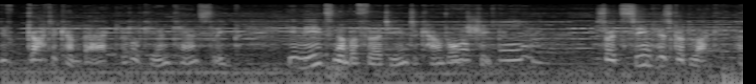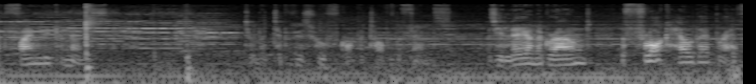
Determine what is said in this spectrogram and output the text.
You've got to come back. Little Kian can't sleep. He needs number 13 to count all the sheep. So it seemed his good luck had finally commenced. Till the tip of his hoof caught the top of the fence. As he lay on the ground, the flock held their breath.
